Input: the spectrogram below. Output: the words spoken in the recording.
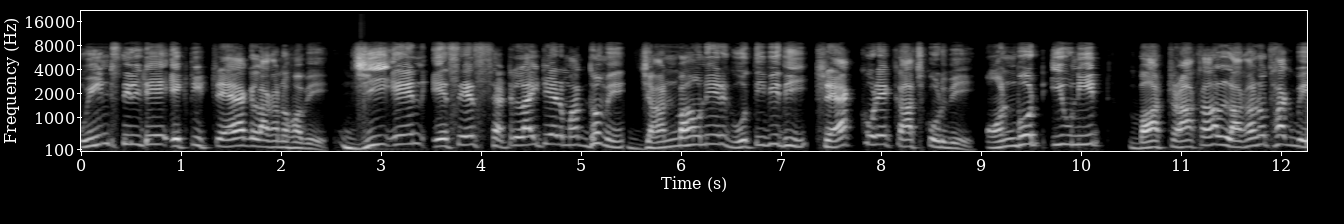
উইন্ডশিল্ডে একটি ট্র্যাগ লাগানো হবে। জিএনএসএস স্যাটেলাইটের মাধ্যমে যানবাহনের গতিবিধি ট্র্যাক করে কাজ করবে। অনবোর্ড ইউনিট বা ট্রাকার লাগানো থাকবে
